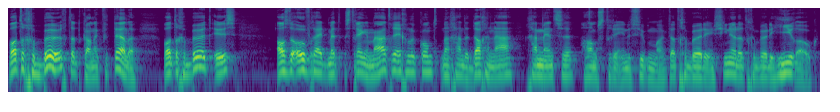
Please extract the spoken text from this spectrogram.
Wat er gebeurt, dat kan ik vertellen. Wat er gebeurt is, als de overheid met strenge maatregelen komt, dan gaan de dag erna gaan mensen hamsteren in de supermarkt. Dat gebeurde in China, dat gebeurde hier ook.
